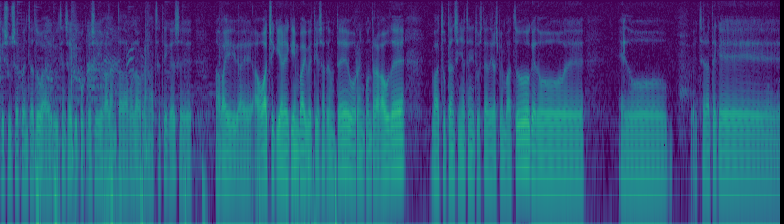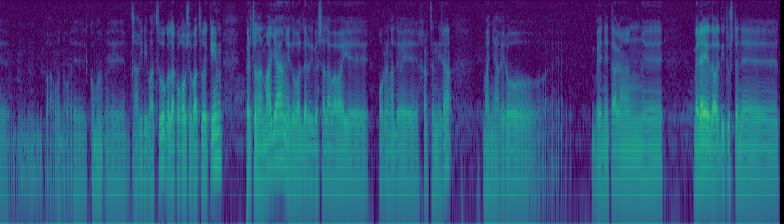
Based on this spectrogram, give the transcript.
Dakizu zer pentsatu, ba, iruditzen zait hipokresi galanta dagoela horren atzetik, ez? E, ba, bai, bai, txikiarekin bai beti esaten dute, horren kontra gaude, batzutan sinatzen dituzte adierazpen batzuk, edo, e, edo etxerateke ba, bueno, e, komun, e, agiri batzuk, olako gauze batzuekin, pertsonal mailan edo alderdi bezala ba, bai, e, horren alde jartzen dira, baina gero e, benetagan e, bere dituzten e,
